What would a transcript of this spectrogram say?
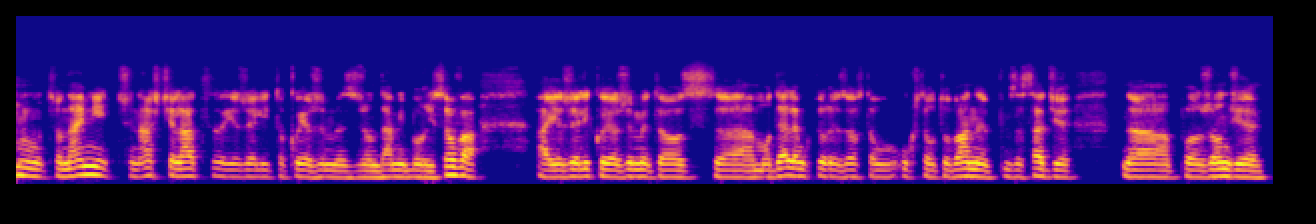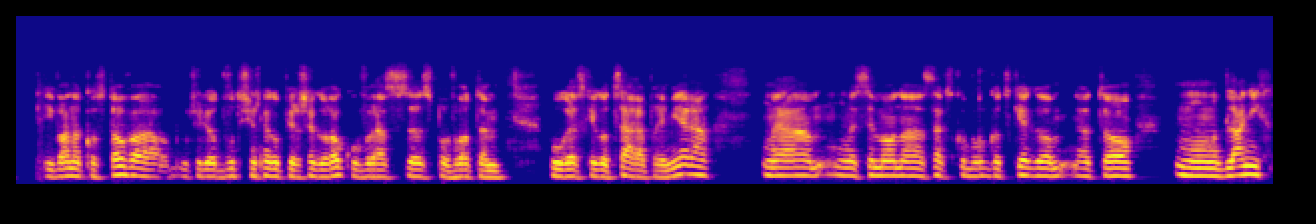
co najmniej 13 lat, jeżeli to kojarzymy z rządami Borisowa, a jeżeli kojarzymy to z e, modelem, który został ukształtowany w zasadzie po rządzie Iwana Kostowa, czyli od 2001 roku wraz z powrotem bułgarskiego cara premiera, E, Symona Saksko-Burgockiego, e, to mm, dla nich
